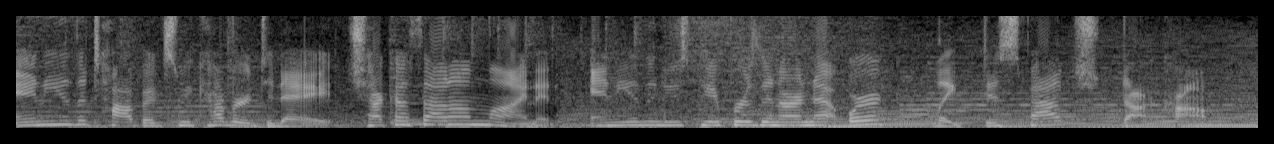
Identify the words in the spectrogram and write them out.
any of the topics we covered today, check us out online at any of the newspapers in our network, like dispatch.com.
